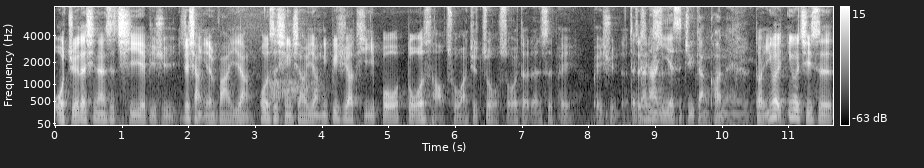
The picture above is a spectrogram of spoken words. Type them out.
我觉得现在是企业必须，就像研发一样，或者是行销一样，哦、你必须要提拨多少出来去做所谓的人事培培训的这。这跟他 ESG 赶快呢？对，因为因为其实，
